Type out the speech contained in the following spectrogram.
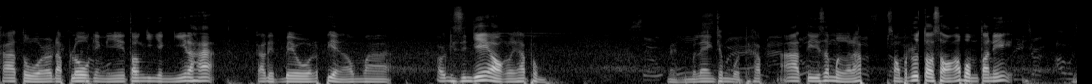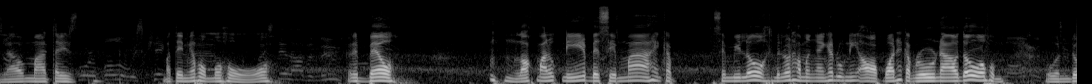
ค่าตัวระดับโลกอย่างนี้ต้องยิงอย่างนี้แหละฮะแกเร็ธ เบลแล้วเปลี่ยนเอามาเอาอินซินเย่ออกเลยครับผม แหม่แรงจะหมดครับอาตีเสมอครับสองประตูต่อสองครับผมตอนนี้ แล้วมาตริสมาเตนครับผมโอ้โหเรเบลล็อกมาลูกนี้เบเซม่าให้กับเซมิโลเซมิโลทำยังไงครับลูกนี้ออกบอลให้กับโรนัลโดครับผมโรนัลโด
